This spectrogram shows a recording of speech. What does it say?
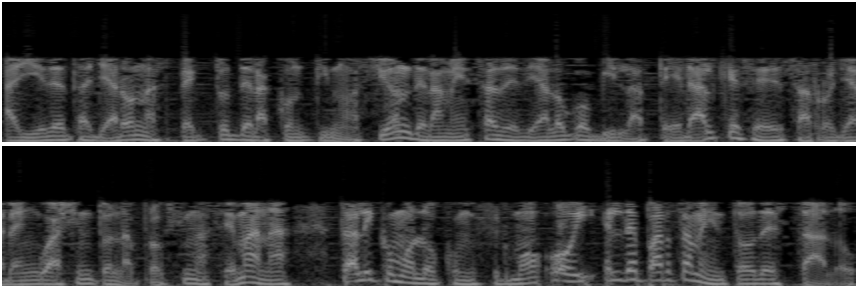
Allí detallaron aspectos de la continuación de la mesa de diálogo bilateral que se desarrollará en Washington la próxima semana tal y como lo confirmó hoy el Departamento de Estado.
